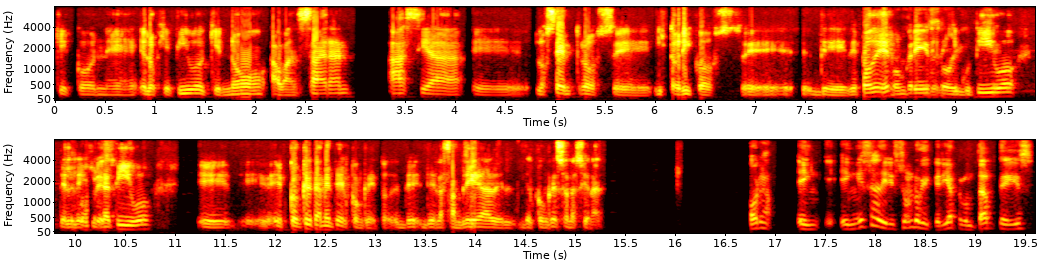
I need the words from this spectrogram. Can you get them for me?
que con el objetivo de que no avanzaran hacia eh, los centros eh, históricos eh, de, poder, Congreso, del Ejecutivo, del Legislativo, concretamente del Congreso, de, la Asamblea del, Congreso Nacional. Ahora, en, esa dirección lo que quería preguntarte es,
